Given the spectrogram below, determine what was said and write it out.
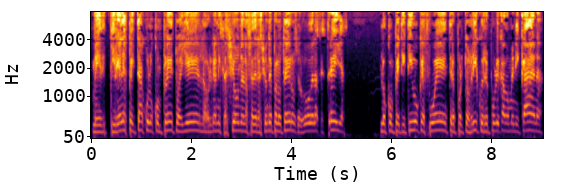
Me tiré el espectáculo completo ayer, la organización de la Federación de Peloteros, el Juego de las Estrellas, lo competitivo que fue entre Puerto Rico y República Dominicana,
